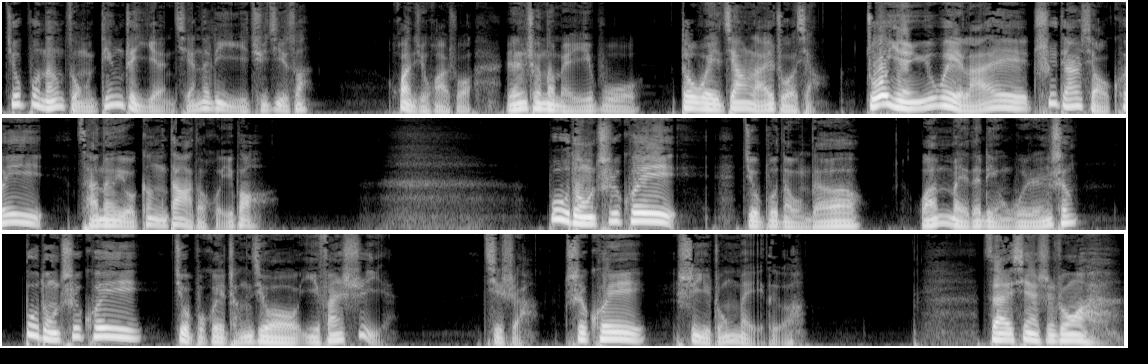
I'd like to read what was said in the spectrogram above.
就不能总盯着眼前的利益去计算。换句话说，人生的每一步都为将来着想，着眼于未来，吃点小亏才能有更大的回报。不懂吃亏，就不懂得完美的领悟人生；不懂吃亏，就不会成就一番事业。其实啊，吃亏是一种美德。在现实中啊，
